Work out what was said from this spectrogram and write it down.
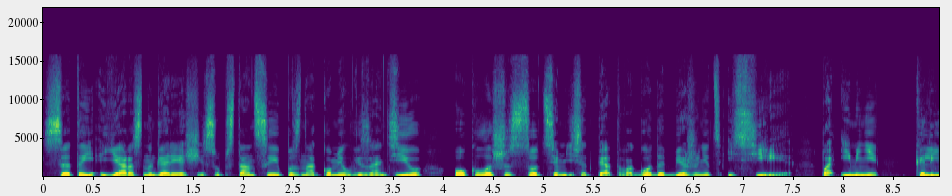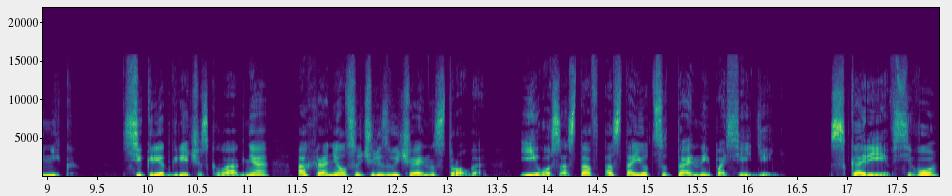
С этой яростно горящей субстанцией познакомил Византию около 675 года беженец из Сирии по имени Калиник. Секрет греческого огня охранялся чрезвычайно строго, и его состав остается тайной по сей день. Скорее всего,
